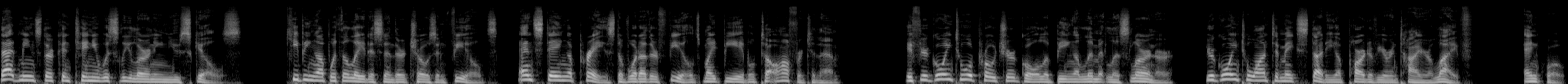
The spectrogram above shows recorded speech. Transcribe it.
That means they're continuously learning new skills, keeping up with the latest in their chosen fields, and staying appraised of what other fields might be able to offer to them. If you're going to approach your goal of being a limitless learner, you're going to want to make study a part of your entire life. End quote.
